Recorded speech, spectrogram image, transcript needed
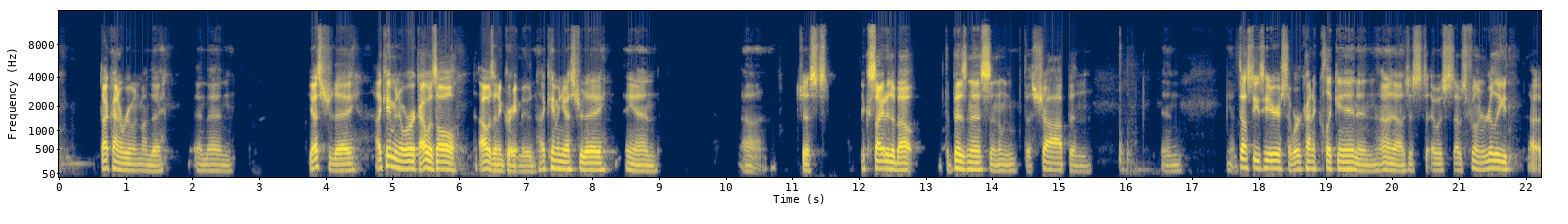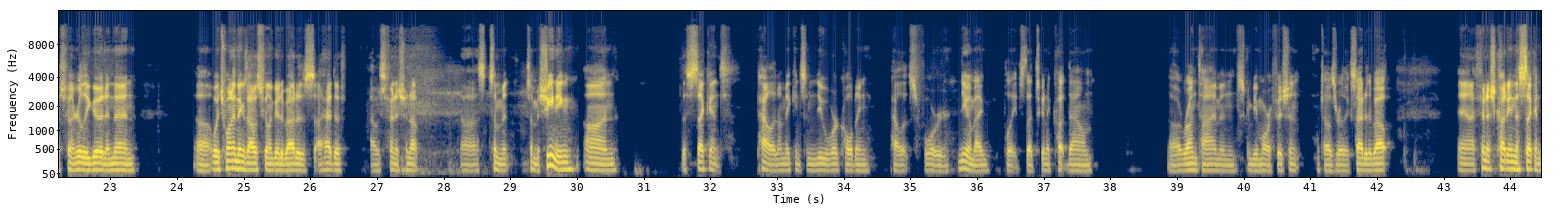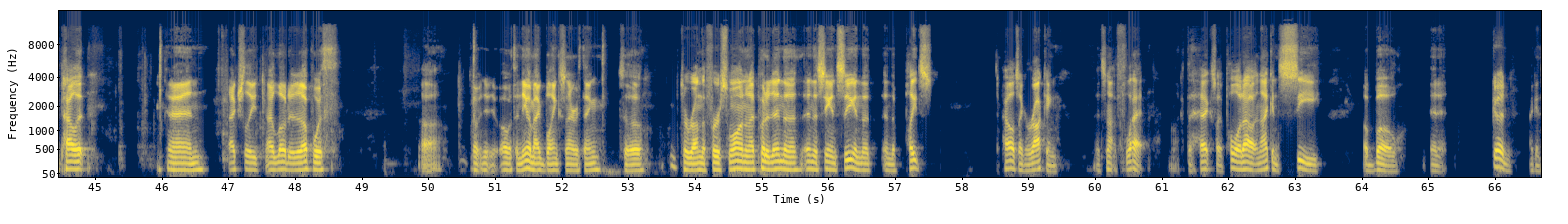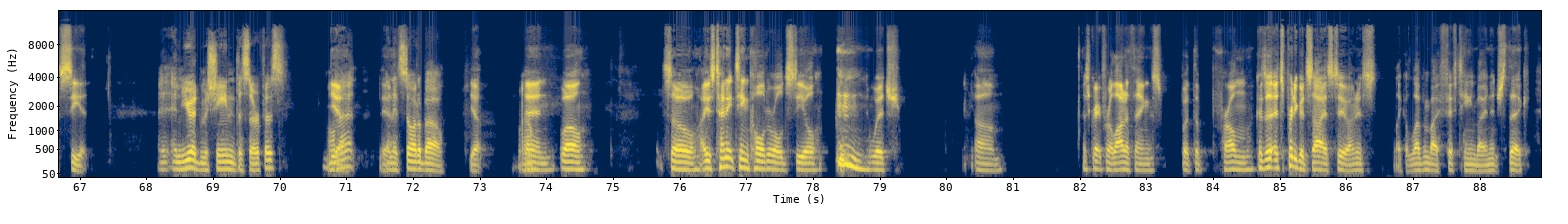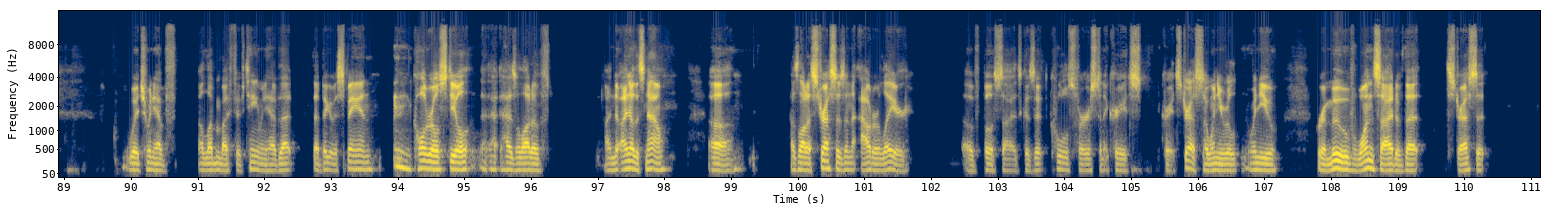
that kind of ruined Monday. And then yesterday I came into work. I was all I was in a great mood. I came in yesterday and uh, just excited about the business and the shop and and you know Dusty's here, so we're kind of clicking and I don't know. Just it was I was feeling really I was feeling really good. And then uh, which one of the things I was feeling good about is I had to I was finishing up uh, some some machining on the second pallet. I'm making some new work holding pallets for Neomag plates. That's going to cut down uh, runtime and it's going to be more efficient, which I was really excited about. And I finished cutting the second pallet, and actually I loaded it up with uh, with the Neomag blanks and everything to to run the first one, and I put it in the in the CNC, and the and the plates, the pallet's like rocking. It's not flat. What the heck? So I pull it out and I can see a bow in it. Good. I can see it. And you had machined the surface on yeah. that? Yeah. And it still had a bow. Yep. Wow. And well, so I use 1018 cold rolled steel, which um is great for a lot of things. But the problem, because it's pretty good size too. I mean, it's like 11 by 15 by an inch thick, which when you have 11 by 15 when you have that that big of a span cold roll steel has a lot of i know i know this now uh has a lot of stresses in the outer layer of both sides because it cools first and it creates creates stress so when you re- when you remove one side of that stress it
